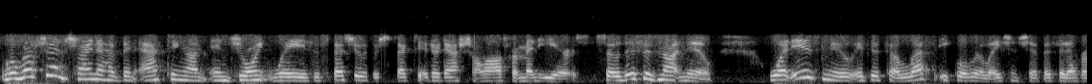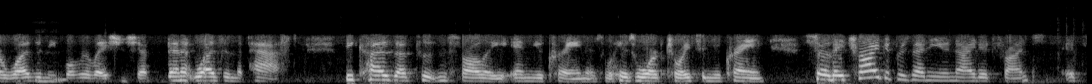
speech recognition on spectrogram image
Well, Russia and China have been acting on in joint ways, especially with respect to international law, for many years. So this is not new. What is new is it's a less equal relationship, if it ever was an mm-hmm. equal relationship, than it was in the past because of Putin's folly in Ukraine, his, his war of choice in Ukraine. So they tried to present a united front. It's,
